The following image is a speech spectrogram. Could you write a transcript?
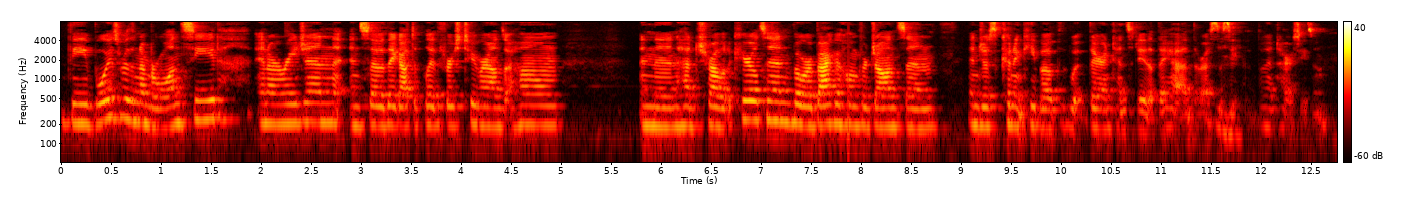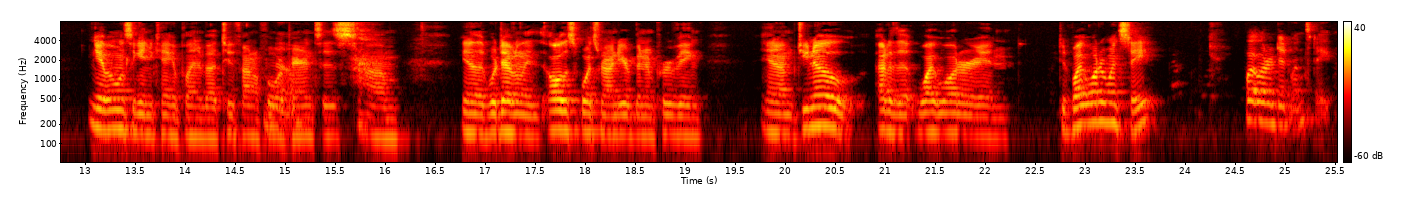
The boys were the number one seed in our region, and so they got to play the first two rounds at home and then had to travel to Carrollton, but we're back at home for Johnson and just couldn't keep up with their intensity that they had the rest of the, mm-hmm. the entire season. Yeah, but once again, you can't complain about two Final Four no. appearances. Um, you know, we're definitely all the sports around here have been improving. And um, do you know out of the Whitewater and did Whitewater win state? Whitewater did win state.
